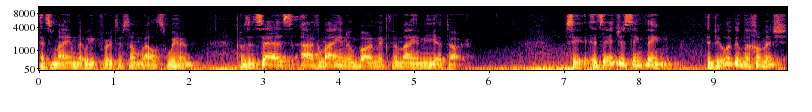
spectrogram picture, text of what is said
It's Mayim that we refer to somewhere else. Where? Because it says, Ach Mayim Ubar Mikveh Mayim Iyatar. See, it's an interesting thing. If you look in the Chumash,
